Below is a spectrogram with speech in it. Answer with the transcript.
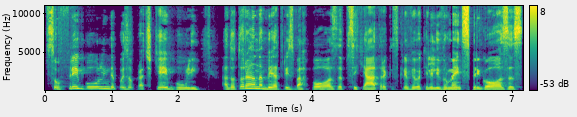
sofri bullying, depois eu pratiquei bullying. A doutora Ana Beatriz Barbosa, psiquiatra que escreveu aquele livro Mentes Perigosas,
